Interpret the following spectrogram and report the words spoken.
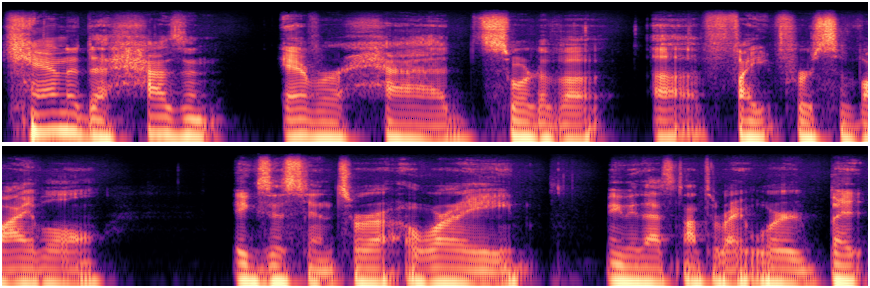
Canada hasn't ever had sort of a a fight for survival existence or or a maybe that's not the right word, but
